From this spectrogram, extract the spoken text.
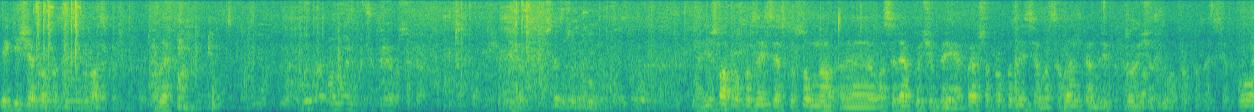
Які ще пропозиції? Будь ласка, Олег. Ми пропонуємо Кочубея Василя. Надійшла пропозиція стосовно е, Василя Кочубея. Перша пропозиція Василенка Андрій Петровича, друга пропозиція. По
